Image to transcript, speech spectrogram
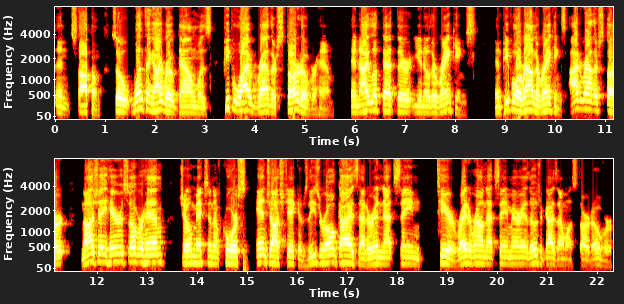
and stop him. So one thing I wrote down was people I would rather start over him. And I looked at their, you know, their rankings and people around the rankings. I'd rather start Najee Harris over him, Joe Mixon, of course, and Josh Jacobs. These are all guys that are in that same tier, right around that same area. Those are guys I want to start over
